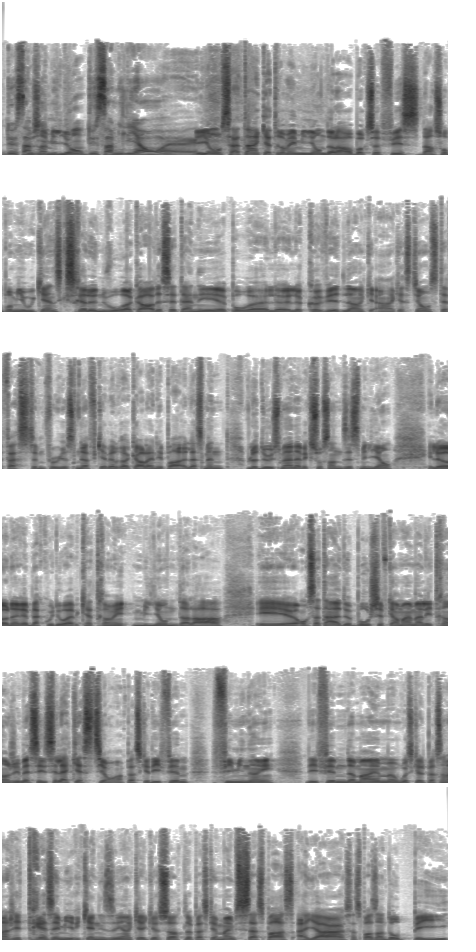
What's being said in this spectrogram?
200, 200 millions. 200 millions. euh, Et on s'attend à 80 millions de dollars au box-office dans son premier week-end, ce qui serait le nouveau record de cette année euh, pour euh, le, le COVID là, en, en question. C'était Fast and Furious 9 qui avait le record l'année la semaine, le deux semaines avec 70 millions. Et là, on aurait Black Widow avec 80 millions de dollars. Et euh, on s'attend à de beaux chiffres quand même à l'étranger, mais c'est la question, hein, parce que des films féminins, des films de même où est-ce que le personnage est très américanisé en quelque sorte, là, parce que même si ça se passe ailleurs, ça se passe dans d'autres pays.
